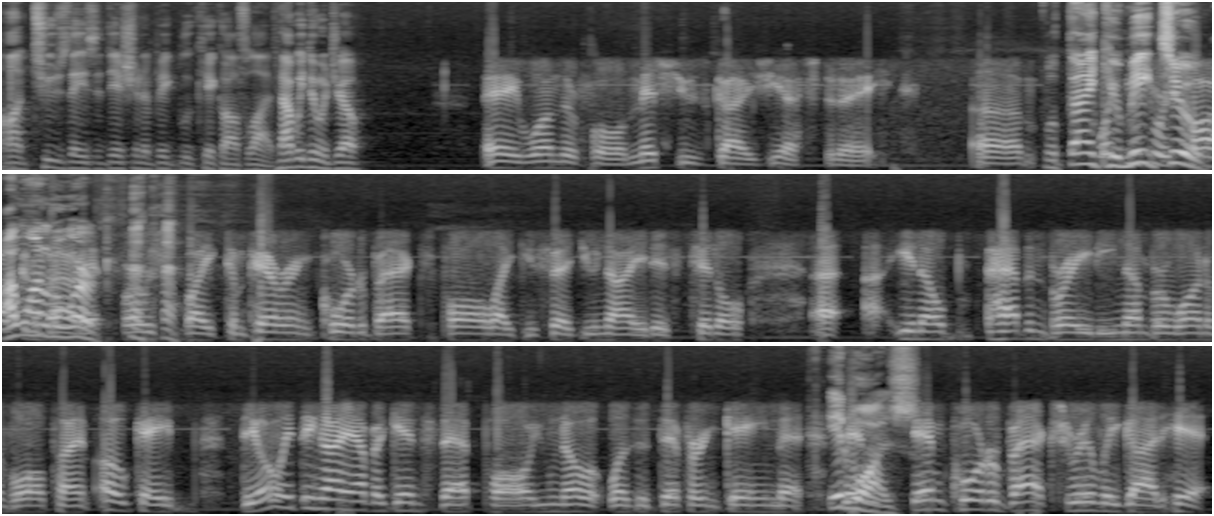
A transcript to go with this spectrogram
on Tuesday's edition of Big Blue Kickoff Live. How are we doing, Joe? Hey, wonderful. Missed you guys yesterday. Um, Well, thank you. Me too. I wanted to work. first, like comparing quarterbacks, Paul, like you said, United, Tittle. Uh, uh, you know, having Brady number one of all time. Okay, The only thing I have against that, Paul, you know, it was a different game. That It them, was. Them quarterbacks really got hit,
